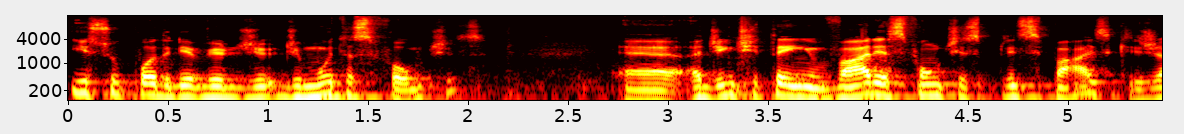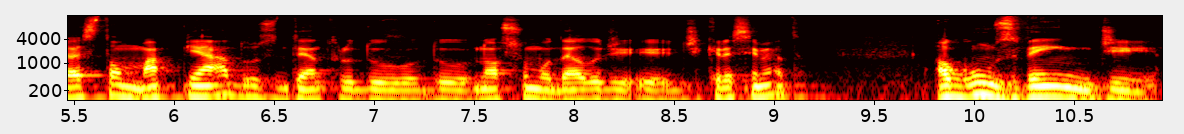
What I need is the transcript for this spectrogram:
isso poderia vir de, de muitas fontes. É, a gente tem várias fontes principais que já estão mapeados dentro do, do nosso modelo de, de crescimento. Alguns vêm de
